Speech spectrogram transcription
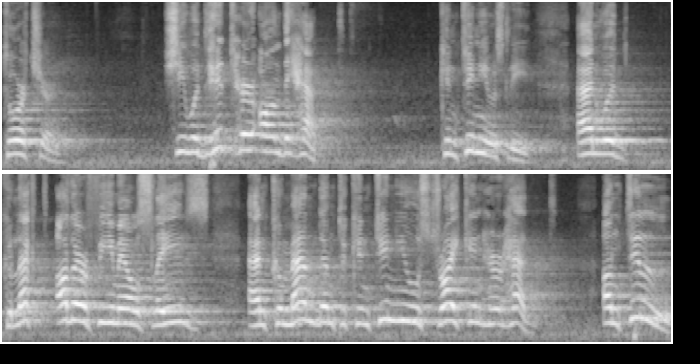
torture. She would hit her on the head continuously and would collect other female slaves and command them to continue striking her head until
